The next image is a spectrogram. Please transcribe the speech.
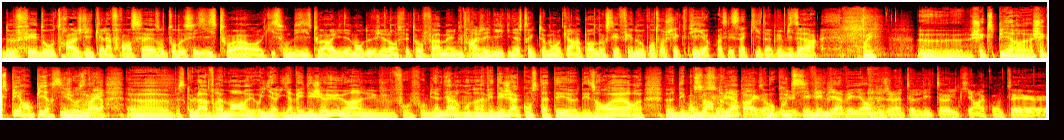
de d'eau tragique à la française autour de ces histoires euh, qui sont des histoires évidemment de violence faites aux femmes à une tragédie qui n'a strictement aucun rapport. Donc c'est d'eau contre Shakespeare. Quoi. C'est ça qui est un peu bizarre. Oui euh, Shakespeare, Shakespeare Empire, si j'ose ouais. dire, euh, parce que là vraiment, il y, y, avait déjà eu, hein, il faut, faut, bien le dire, ah. on en avait déjà constaté euh, des horreurs, euh, des on bombardements, se souvient, par exemple, beaucoup du, de civils bienveillants de Jonathan Little qui racontait. Euh...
